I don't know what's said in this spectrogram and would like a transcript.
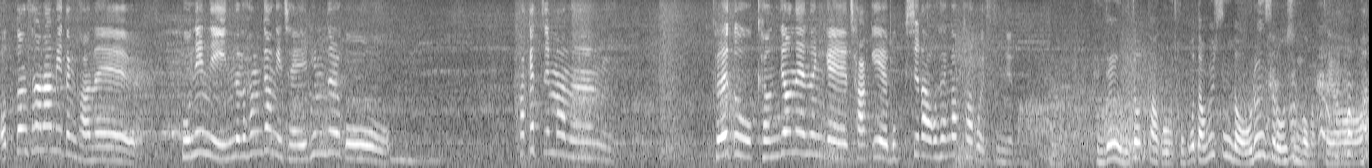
어떤 사람이든 간에 본인이 있는 환경이 제일 힘들고 하겠지만은 그래도 견뎌내는 게 자기의 몫이라고 생각하고 있습니다. 굉장히 의젓하고 저보다 훨씬 더 어른스러우신 것 같아요.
